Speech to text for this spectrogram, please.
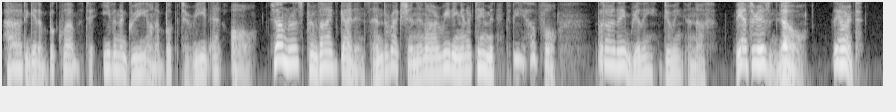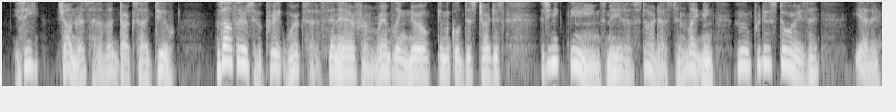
how to get a book club to even agree on a book to read at all. Genres provide guidance and direction in our reading entertainment to be helpful, but are they really doing enough? The answer is no, they aren't. You see, genres have a dark side too. As authors who create works out of thin air from rambling neurochemical discharges, as unique beings made of stardust and lightning who produce stories that, yeah, they're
